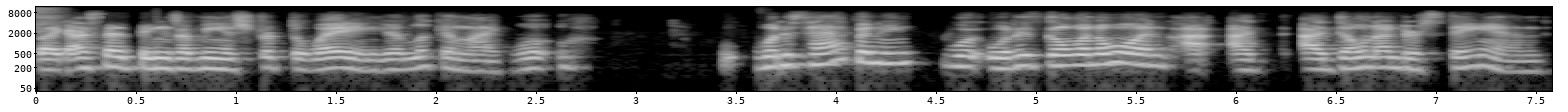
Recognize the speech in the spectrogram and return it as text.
like I said, things are being stripped away and you're looking like, what what is happening? What what is going on? I I, I don't understand.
